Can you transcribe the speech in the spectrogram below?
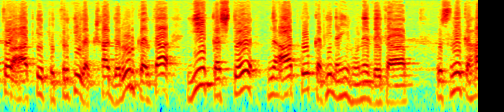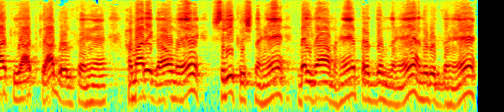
तो आपके पुत्र की रक्षा ज़रूर करता। ये कष्ट आपको कभी नहीं होने देता। उसने कहा कि आप क्या बोलते हैं? हमारे गाँव में श्री कृष्ण हैं, बलराम हैं, प्रद्युम्न हैं, अनिरुद्ध हैं,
